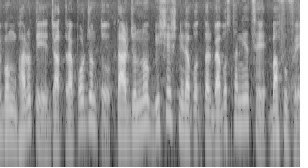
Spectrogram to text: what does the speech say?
এবং ভারতে যাত্রা পর্যন্ত তার জন্য বিশেষ নিরাপত্তার ব্যবস্থা নিয়েছে বাফুফে।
